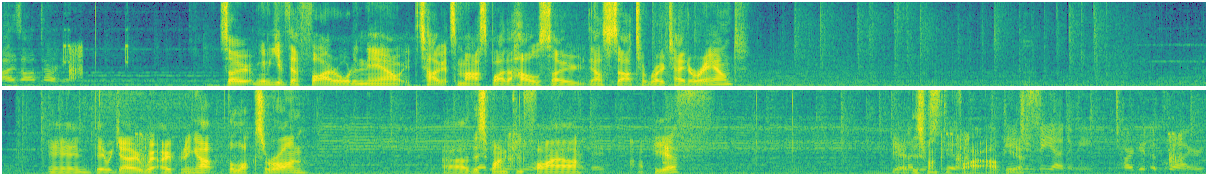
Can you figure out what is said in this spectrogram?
Eyes on target. So I'm going to give the fire order now. It target's masked by the hull, so they'll start to rotate around. And there we go. We're opening up. The locks are on. Uh, this one can fire RPF. Yeah, this one can fire RPF. the enemy. Target acquired.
